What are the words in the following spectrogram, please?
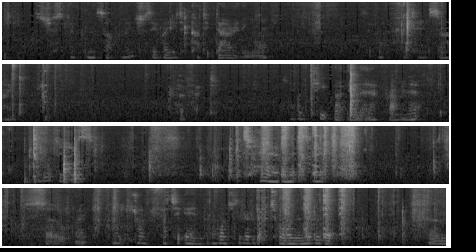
Let's just open this up and let's see if I need to cut it down anymore. So it will fit inside. Perfect. So I'm going to keep that in there for a minute. I want to just tear the next bit. So I want to and fit it in, but I want it a little bit torn, a little bit um,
